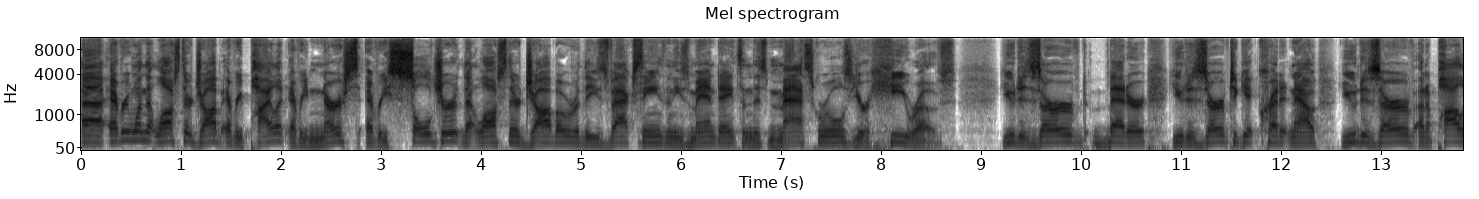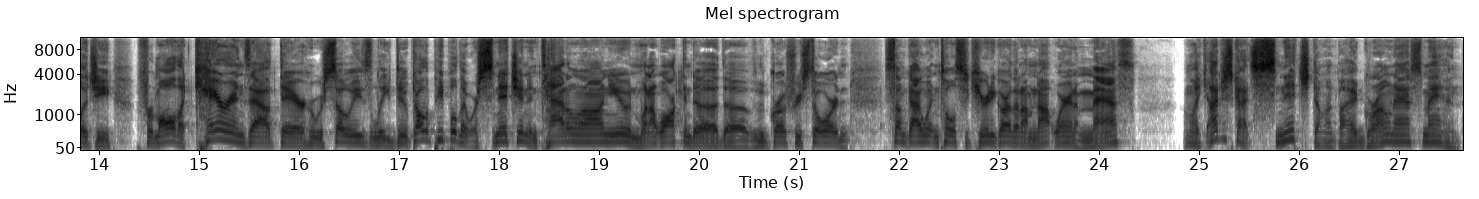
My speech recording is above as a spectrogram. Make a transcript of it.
Uh, everyone that lost their job, every pilot, every nurse, every soldier that lost their job over these vaccines and these mandates and this mask rules, you're heroes. You deserved better. You deserve to get credit now. You deserve an apology from all the Karens out there who were so easily duped. All the people that were snitching and tattling on you. And when I walked into the grocery store and some guy went and told security guard that I'm not wearing a mask, I'm like, I just got snitched on by a grown ass man.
